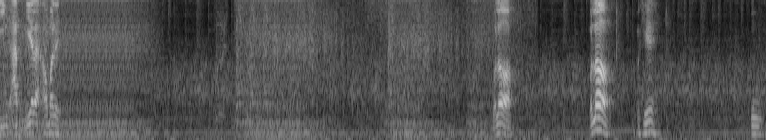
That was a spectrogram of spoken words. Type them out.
ยิงอัดอย่างนี้แหละเอามาดิหมดแล้วเหรอ มดแล้วเหรอโอเค โอ้โห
